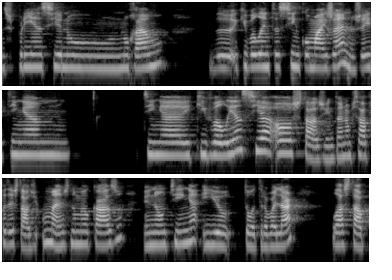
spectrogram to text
experiência no, no ramo, de, equivalente a 5 ou mais anos, aí tinha, tinha equivalência ao estágio, então eu não precisava fazer estágio. Mas no meu caso, eu não tinha e eu estou a trabalhar. Lá está,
